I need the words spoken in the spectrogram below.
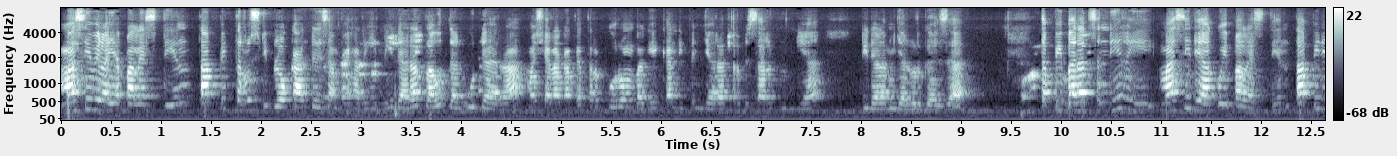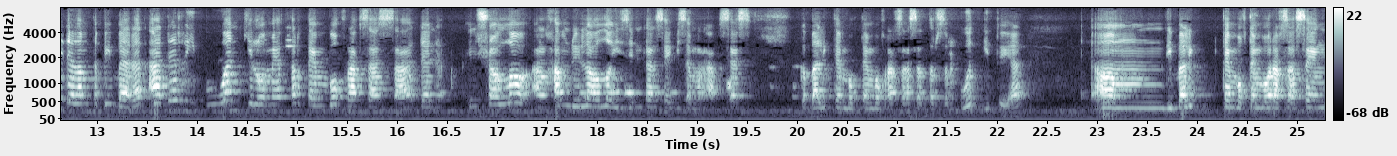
masih wilayah Palestina, tapi terus diblokade sampai hari ini, darat, laut, dan udara. Masyarakatnya terkurung bagaikan di penjara terbesar dunia di dalam jalur Gaza. Tepi barat sendiri masih diakui Palestina, tapi di dalam tepi barat ada ribuan kilometer tembok raksasa dan insya Allah, alhamdulillah Allah izinkan saya bisa mengakses ke balik tembok-tembok raksasa tersebut gitu ya. Um, di balik tembok-tembok raksasa yang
